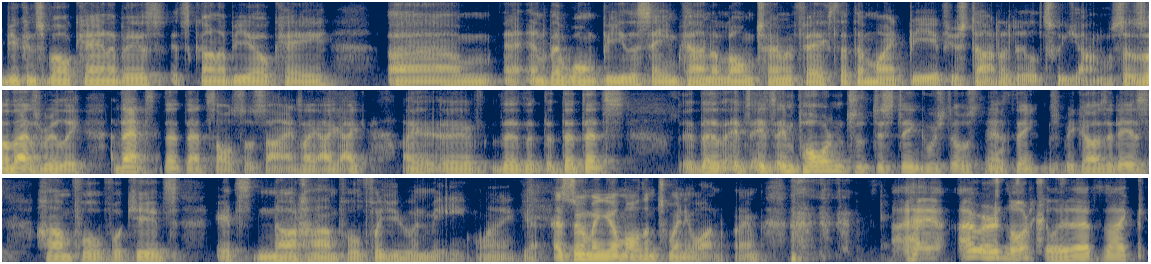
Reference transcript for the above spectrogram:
you can smoke cannabis, it's gonna be okay. Um, and there won't be the same kind of long-term effects that there might be if you start a little too young. So, so that's really that's that, that's also science. I, I, I, I uh, the, the, the, that's it's it's important to distinguish those yeah. things because it is harmful for kids. It's not harmful for you and me. Like, yeah. assuming you're more than 21, right? I I read an article that like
